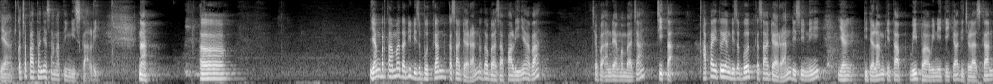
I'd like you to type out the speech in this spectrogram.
Ya, kecepatannya sangat tinggi sekali. Nah, Uh, yang pertama tadi disebutkan kesadaran atau bahasa palinya apa? Coba Anda yang membaca, cita. Apa itu yang disebut kesadaran di sini yang di dalam kitab Wibawinitika dijelaskan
